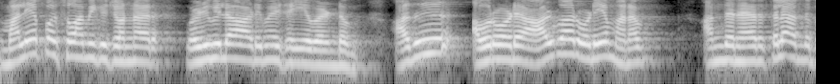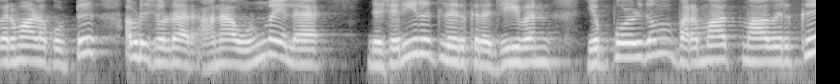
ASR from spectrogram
மலையப்ப சுவாமிக்கு சொன்னார் வழிவிலா அடிமை செய்ய வேண்டும். அது அவரோட ஆழ்வாருடைய மன அந்த நேரத்தில் அந்த பெருமாளை கூப்பிட்டு அப்படி சொல்கிறார் ஆனால் உண்மையில் இந்த சரீரத்தில் இருக்கிற ஜீவன் எப்பொழுதும் பரமாத்மாவிற்கு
